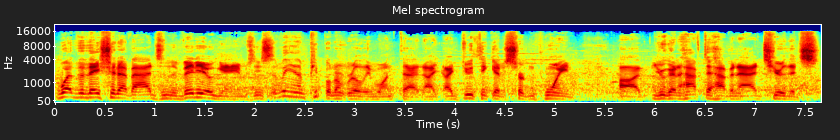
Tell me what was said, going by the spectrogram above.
whether they should have ads in the video games. He said, well, you know, people don't really want that. And I, I do think at a certain point, uh, you're going to have to have an ad tier that's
